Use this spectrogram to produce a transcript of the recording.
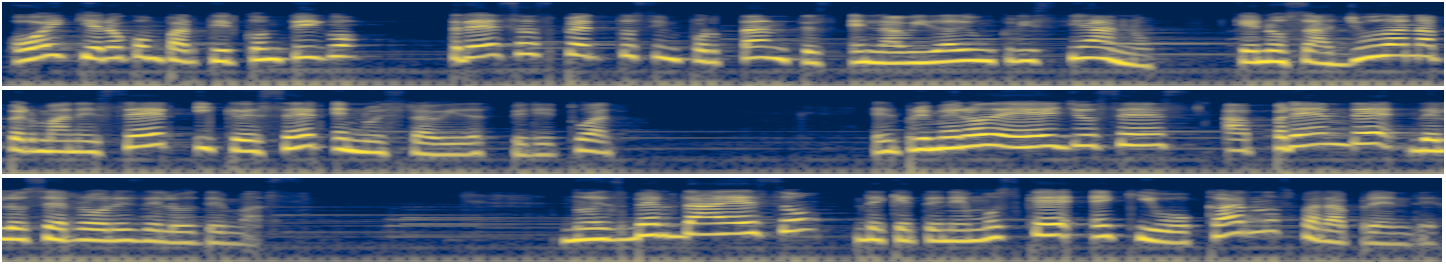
Hoy quiero compartir contigo tres aspectos importantes en la vida de un cristiano que nos ayudan a permanecer y crecer en nuestra vida espiritual. El primero de ellos es aprende de los errores de los demás. No es verdad eso de que tenemos que equivocarnos para aprender.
